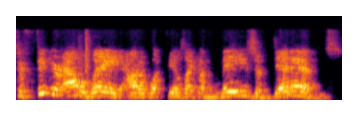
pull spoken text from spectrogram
to figure out a way out of what feels like a maze of dead ends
